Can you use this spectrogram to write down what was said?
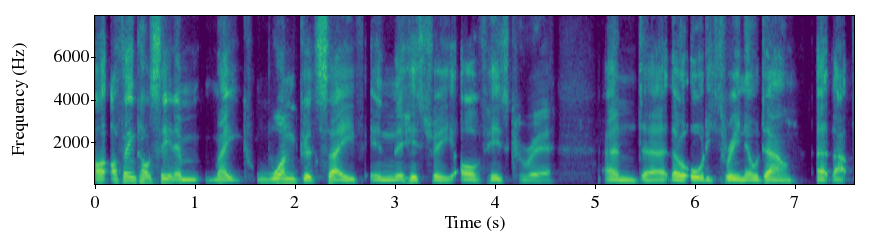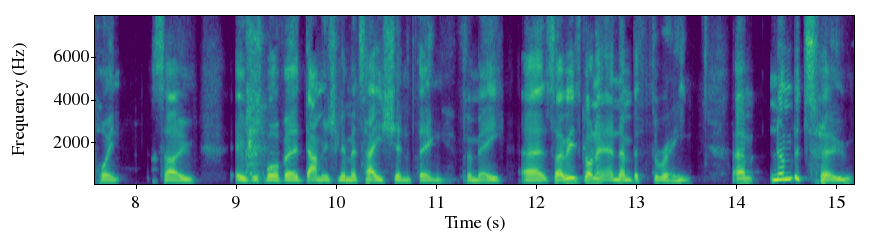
I, I think I've seen him make one good save in the history of his career, and uh, they were already three 0 down at that point. So it was just more of a damage limitation thing for me. Uh, so he's gone in at number three. Um, number two,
